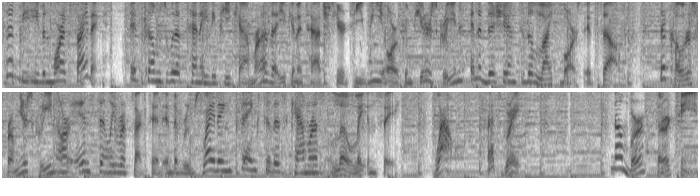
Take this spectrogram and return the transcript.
could be even more exciting. It comes with a 1080p camera that you can attach to your TV or computer screen in addition to the light bars itself. The colors from your screen are instantly reflected in the room's lighting thanks to this camera's low latency. Wow, that's great! Number 13.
